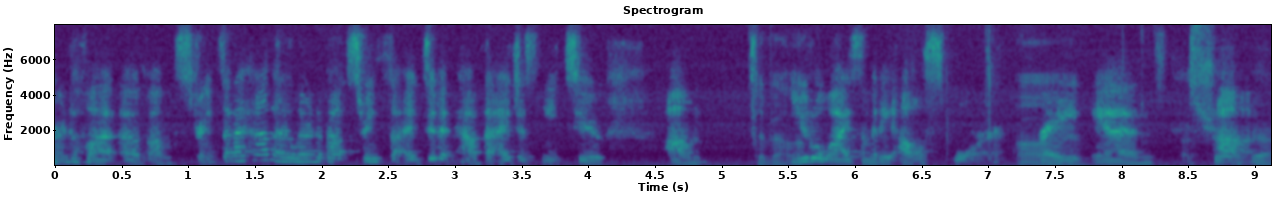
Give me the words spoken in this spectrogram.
learned a lot of um, strengths that I have, and I learned about strengths that I didn't have that I just need to um, Develop. utilize somebody else for, Oh, right? And That's true. Um, yeah.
